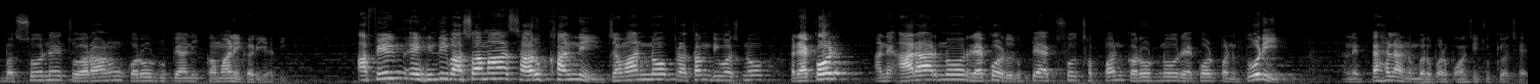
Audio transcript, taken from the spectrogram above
બસો ને ચોરાણું કરોડ રૂપિયાની કમાણી કરી હતી. આ ફિલ્મ એ હિન્દી ભાષામાં શાહરૂખ ખાનની જવાનનો પ્રથમ દિવસનો રેકોર્ડ અને આરઆરનો રેકોર્ડ રૂપિયા એકસો છપ્પન કરોડનો રેકોર્ડ પણ તોડી અને પહેલા નંબર ઉપર પહોંચી ચૂક્યો છે.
